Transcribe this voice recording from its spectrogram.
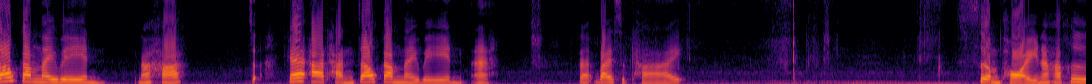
เจ้ากรรมนายเวรนะคะแก้อาถรรพ์เจ้ากรรมนายเวรอะและใบสุดท้าย เสื่อมถอยนะคะคือ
